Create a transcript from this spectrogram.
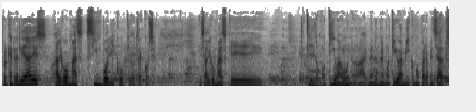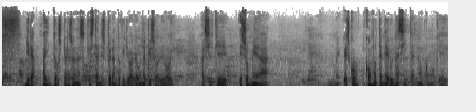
porque en realidad es algo más simbólico que otra cosa. Es algo más que, que lo motiva a uno, ¿no? al menos me motiva a mí como para pensar, mira, hay dos personas que están esperando que yo haga un episodio hoy, así que eso me da es como, tener una cita, ¿no? Como que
